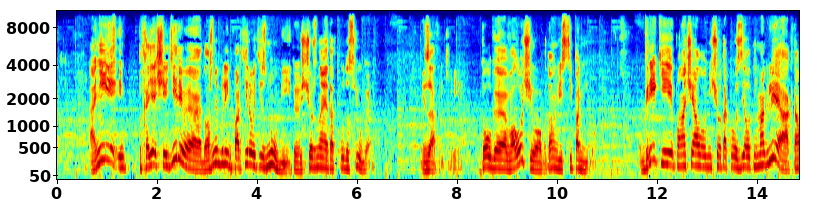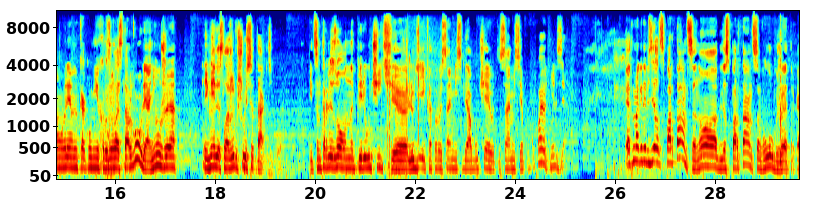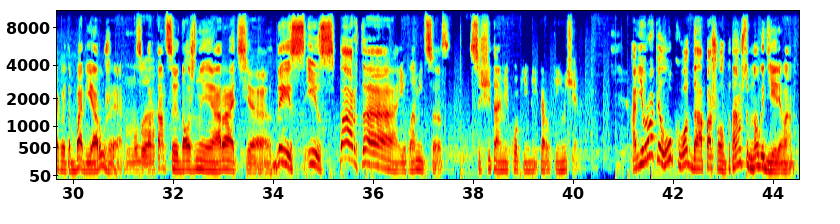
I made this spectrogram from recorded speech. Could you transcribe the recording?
Они подходящее дерево должны были импортировать из Нубии, то есть черт знает откуда с юга, из Африки. Долго волочь его, а потом вести по Нилу. Греки поначалу ничего такого сделать не могли, а к тому времени, как у них развилась торговля, они уже имели сложившуюся тактику и централизованно переучить э, людей, которые сами себя обучают и сами себя покупают, нельзя. Это могли бы сделать спартанцы, но для спартанцев лук же это какое-то бабье оружие. Ну, спартанцы да. должны орать э, «This is Sparta!» и ломиться со щитами, копьями и короткими мечами. А в Европе лук, вот да, пошел, потому что много дерева.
